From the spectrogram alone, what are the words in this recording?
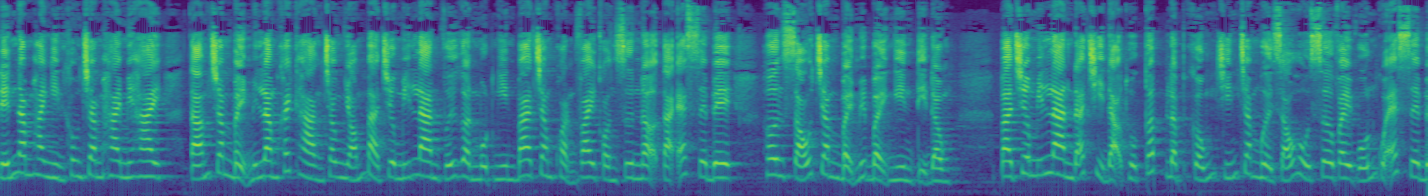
Đến năm 2022, 875 khách hàng trong nhóm bà Trương Mỹ Lan với gần 1.300 khoản vay còn dư nợ tại SCB hơn 677.000 tỷ đồng. Bà Trương Mỹ Lan đã chỉ đạo thuộc cấp lập khống 916 hồ sơ vay vốn của SCB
